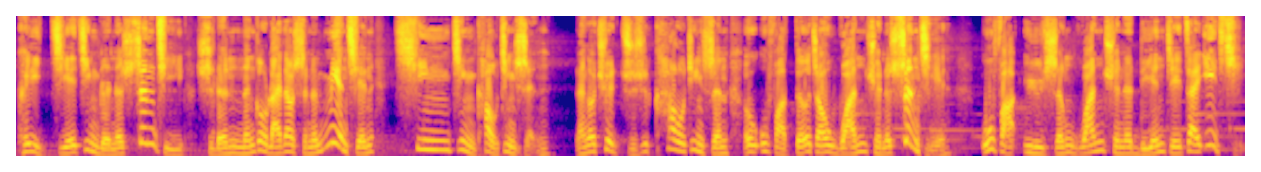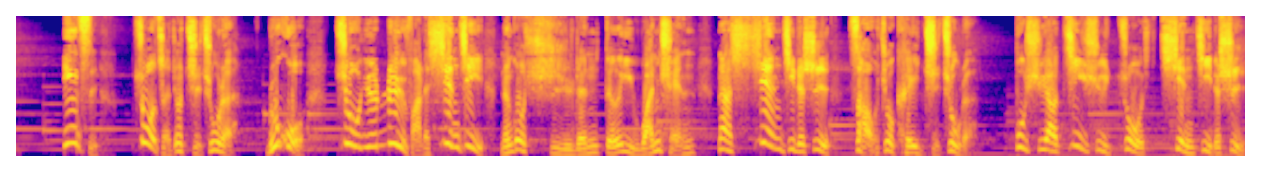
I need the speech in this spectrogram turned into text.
可以洁净人的身体，使人能够来到神的面前亲近靠近神，然而却只是靠近神而无法得着完全的圣洁，无法与神完全的连结在一起。因此，作者就指出了。如果旧约律法的献祭能够使人得以完全，那献祭的事早就可以止住了，不需要继续做献祭的事。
